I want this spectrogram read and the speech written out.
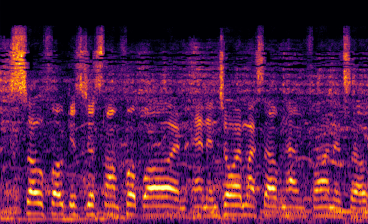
so focused just on football and, and enjoying myself and having fun. And so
